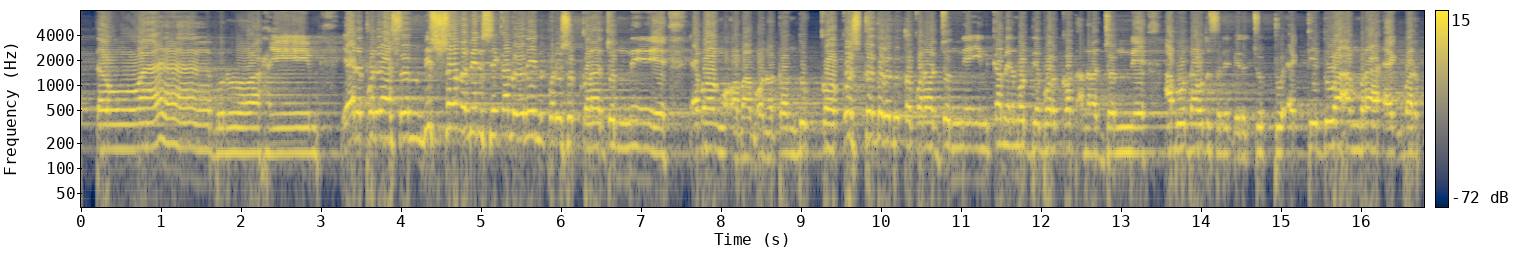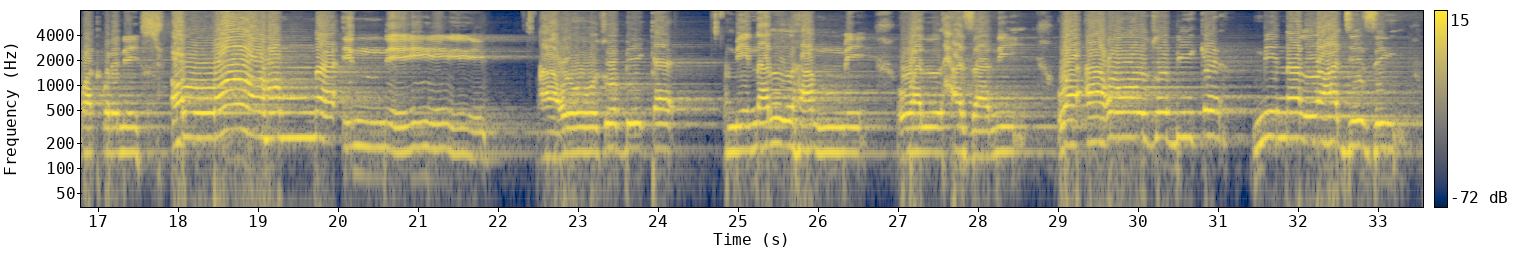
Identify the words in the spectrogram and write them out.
তাওয়াবুর রহিম এরপরে আসুন বিশ্ব নবীর শেখানো ঋণ পরিশোধ করার জন্য এবং অভাব, অনটন, দুঃখ, কষ্ট দূরীভূত করার জন্য, ইনকামের মধ্যে বরকত আনার জন্য আবু দাউদ শরীফের ছোট্ট একটি দোয়া আমরা একবার পাঠ করে নেই। আল্লাহুম্মা ইন্নি আউযু বিকা মিনাল হাম্মি ওয়াল হাজানি وأعوذ بك من العجز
